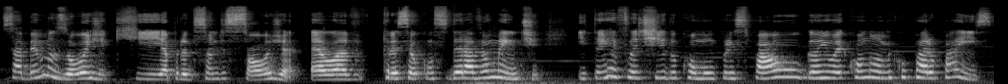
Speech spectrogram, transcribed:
Sabemos hoje que a produção de soja ela cresceu consideravelmente e tem refletido como o principal ganho econômico para o país.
